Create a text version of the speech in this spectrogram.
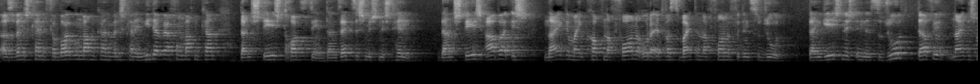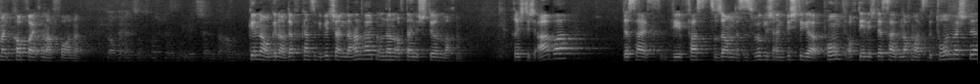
also wenn ich keine Verbeugung machen kann, wenn ich keine Niederwerfung machen kann, dann stehe ich trotzdem. Dann setze ich mich nicht hin. Dann stehe ich aber, ich neige meinen Kopf nach vorne oder etwas weiter nach vorne für den Sujud. Dann gehe ich nicht in den Sujud, dafür neige ich meinen Kopf weiter nach vorne. Dafür hältst du zum Beispiel das Gebetsstein in der Hand. Genau, genau. Dafür kannst du Gebetsstein in der Hand halten und dann auf deine Stirn machen. Richtig. Aber, das heißt, wir fassen zusammen, das ist wirklich ein wichtiger Punkt, auf den ich deshalb nochmals betonen möchte.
